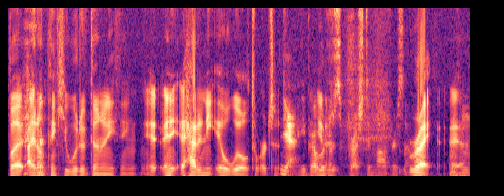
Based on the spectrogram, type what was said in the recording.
but I don't think he would have done anything, it, it had any ill will towards it. Yeah, he probably you know. just brushed him off or something. Right. Yeah.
